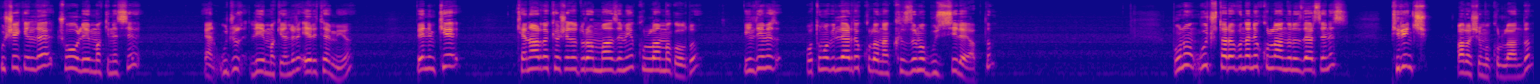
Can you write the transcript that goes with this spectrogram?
Bu şekilde çoğu lehim makinesi yani ucuz lehim makineleri eritemiyor. Benimki kenarda köşede duran malzemeyi kullanmak oldu. Bildiğimiz otomobillerde kullanılan kızdırma bujisiyle yaptım. Bunun uç tarafında ne kullandınız derseniz pirinç alaşımı kullandım.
